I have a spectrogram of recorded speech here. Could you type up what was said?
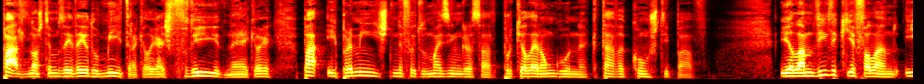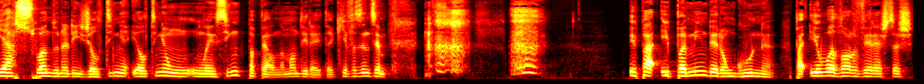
Pá, nós temos a ideia do Mitra, aquele gajo fodido, né? Aquele gajo... Pá, e para mim isto ainda foi tudo mais engraçado, porque ele era um Guna que estava constipado. Ele, à medida que ia falando, ia assoando o nariz. Ele tinha, ele tinha um, um lencinho de papel na mão direita que ia fazendo sempre. E, pá, e para mim ver um Guna, pá, eu adoro ver estas,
